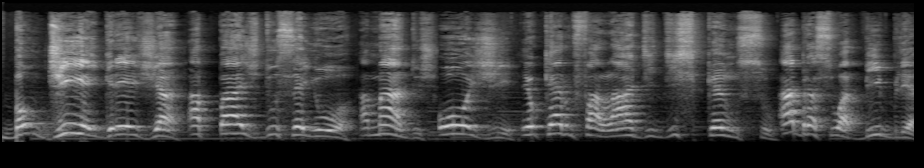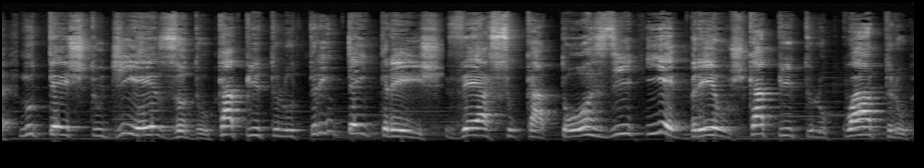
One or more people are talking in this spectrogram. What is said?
Bom dia, igreja, a paz do Senhor. Amados, hoje eu quero falar de descanso. Abra sua Bíblia no texto de Êxodo, capítulo 33, verso 14, e Hebreus, capítulo 4,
